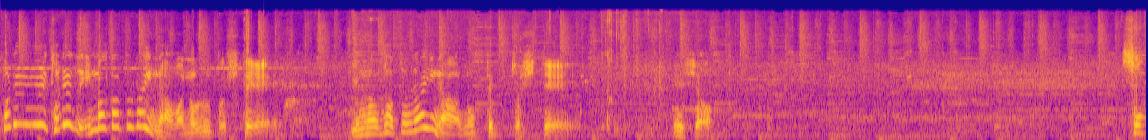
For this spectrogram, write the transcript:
これ、とりあえず今里ライナーは乗るとして、今里ライナー乗ってくとして、よいしょ。そっ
